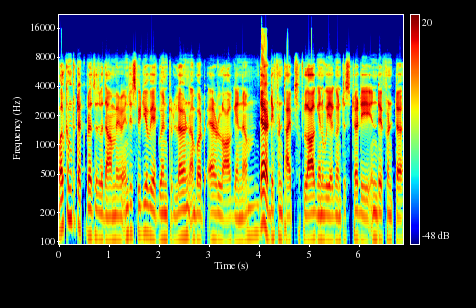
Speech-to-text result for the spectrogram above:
Welcome to Tech Brothers with Aamir. In this video we are going to learn about error logging. Um, there are different types of logging we are going to study in different uh,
